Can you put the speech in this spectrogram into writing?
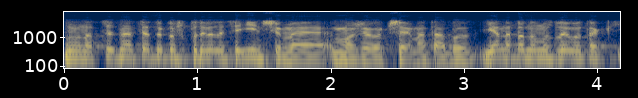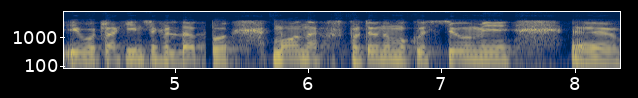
Ну на це на це також подивилися іншими, може, очима. Та бо я напевно, можливо, так і в очах інших людей, бо монах в спортивному костюмі, е,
